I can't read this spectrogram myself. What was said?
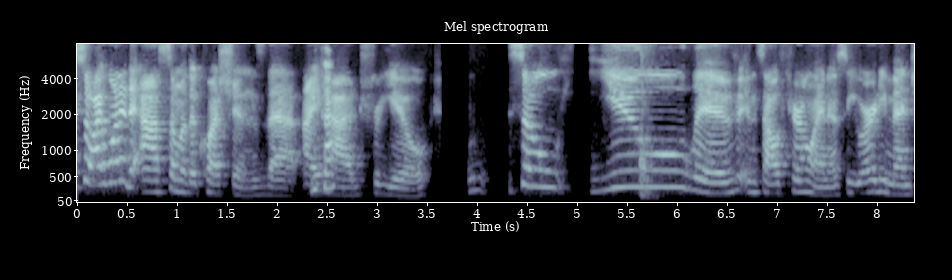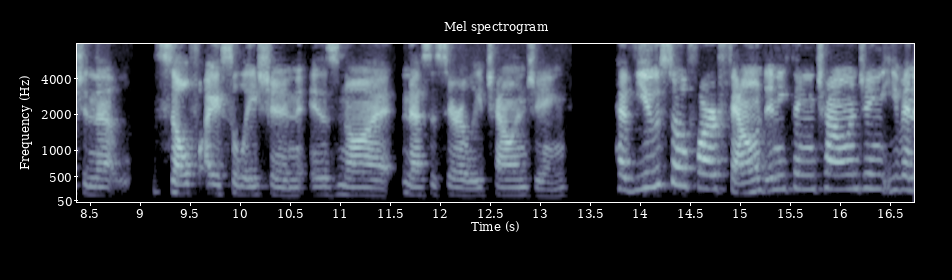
so i wanted to ask some of the questions that i okay. had for you. So you live in south carolina so you already mentioned that self isolation is not necessarily challenging. Have you so far found anything challenging even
